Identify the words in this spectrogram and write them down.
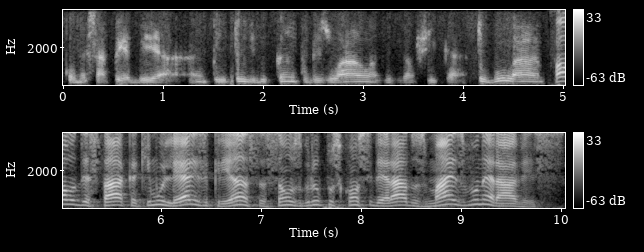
começar a perder a amplitude do campo visual, a visão fica tubular. Paulo destaca que mulheres e crianças são os grupos considerados mais vulneráveis.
